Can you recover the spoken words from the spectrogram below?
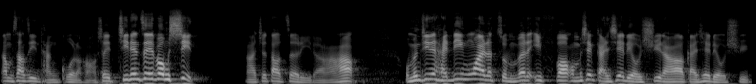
那我们上次已经谈过了哈。所以今天这封信啊，就到这里了。好，我们今天还另外的准备了一封，我们先感谢柳絮，然后感谢柳絮。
